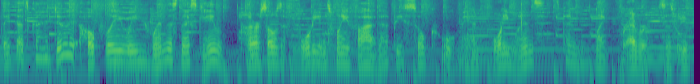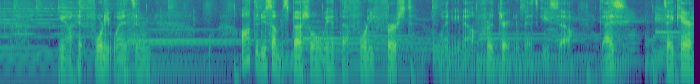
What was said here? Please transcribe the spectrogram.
think that's going to do it. Hopefully, we win this next game. Put ourselves at 40 and 25. That'd be so cool, man. 40 wins. It's been like forever since we've, you know, hit 40 wins and I'll have to do something special when we hit that 41st win, you know, for Dirk Nowitzki. So, guys, take care.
